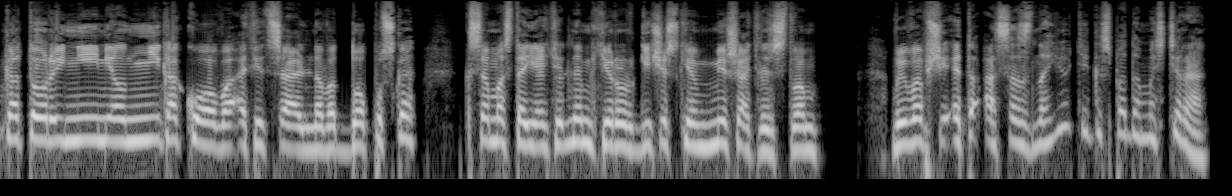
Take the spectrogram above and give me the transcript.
Который не имел никакого официального допуска к самостоятельным хирургическим вмешательствам. Вы вообще это осознаете, господа мастера?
